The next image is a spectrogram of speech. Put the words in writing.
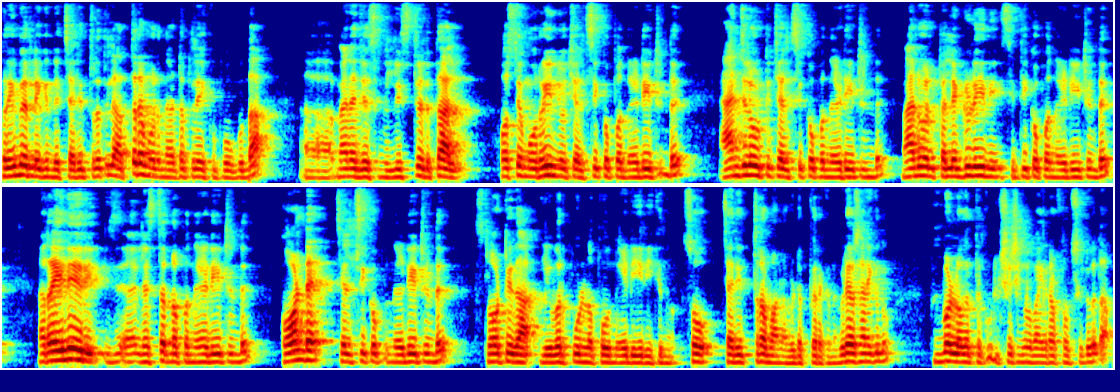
പ്രീമിയർ ലീഗിന്റെ ചരിത്രത്തിൽ അത്തരമൊരു നേട്ടത്തിലേക്ക് പോകുന്ന മാനേജേഴ്സിന്റെ ലിസ്റ്റ് എടുത്താൽ ഹോസെ മൊറീനോ ചെൽസിക്കൊപ്പം നേടിയിട്ടുണ്ട് ആഞ്ചലോട്ടി ചെൽസിക്കൊപ്പം നേടിയിട്ടുണ്ട് മാനുവൽ പെല്ലഗ്രീനി സിറ്റിക്കൊപ്പം നേടിയിട്ടുണ്ട് റെയ്ലേരി ലെസ്റ്ററിനൊപ്പം നേടിയിട്ടുണ്ട് കോണ്ടെ ചെൽസിക്കൊപ്പം നേടിയിട്ടുണ്ട് സ്ലോട്ടിത ലിവർപൂളിനൊപ്പം നേടിയിരിക്കുന്നു. സോ ചരിത്രമാണ് ഇവിടെ പിറക്കുന്നത്. ഇവിടെ അവസാനിക്കുന്നു. ഫുട്ബോൾ ലോകത്തെ കൂടുതൽ വിശേഷങ്ങളുമായി റഫ്ലോക്സ് എടുക്കാം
